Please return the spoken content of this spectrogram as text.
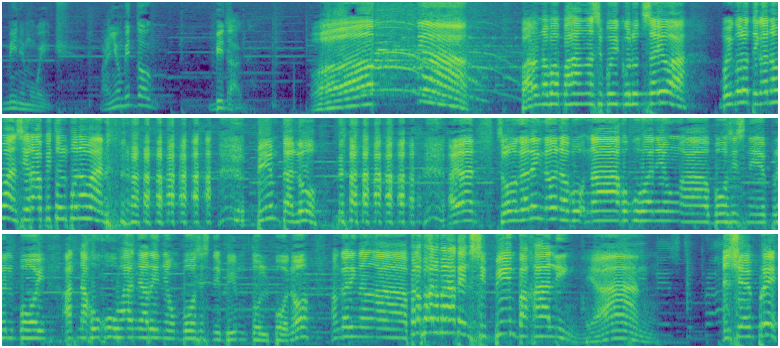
minimum wage. Ano yung bitog? Bitag. Wow! Yeah. Parang napapahanga si Boy Kulot sa'yo ah. Boy Kulot, ikaw naman, si Rapi Tulpo naman. Bim Talo. Ayan. So galing no, nabu- nakukuha niya yung ah, boses ni April Boy at nakukuha niya rin yung boses ni Bim Tulpo, no? Ang galing ng uh, palapakan naman natin si Bim Bakaling. Ayan. And syempre,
